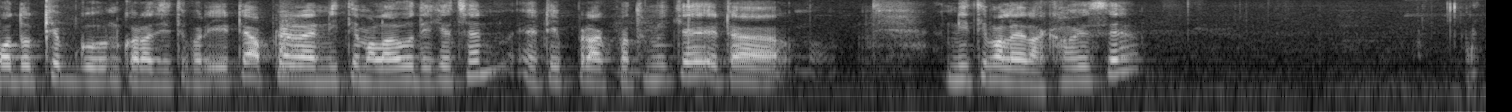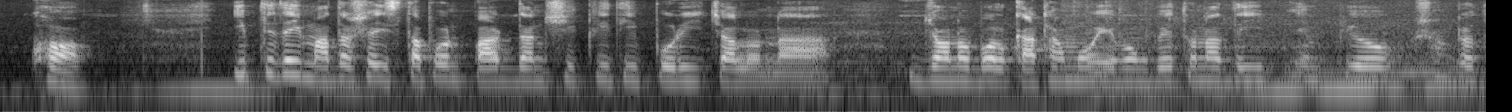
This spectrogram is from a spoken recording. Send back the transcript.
পদক্ষেপ গ্রহণ করা যেতে পারে। এটা আপনারা নীতিমালাও দেখেছেন। এটি প্রাক প্রাথমিকে এটা নীতিমালায় রাখা হয়েছে। খ ইবতেদায়ী মাদ্রাসা স্থাপন, পাঠদান, স্বীকৃতি, পরিচালনা, জনবল কাঠামো এবং বেতনাদি এমপিও সংক্রান্ত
